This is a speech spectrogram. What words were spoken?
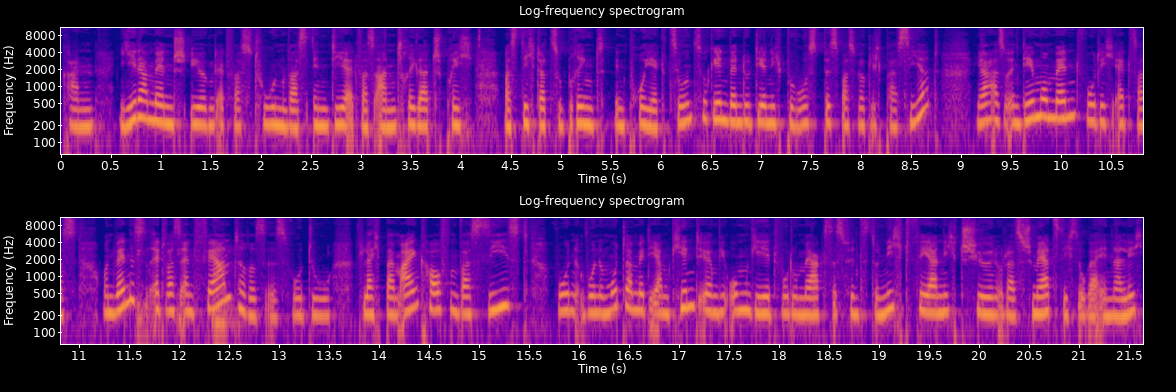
kann jeder Mensch irgendetwas tun, was in dir etwas antriggert, sprich, was dich dazu bringt, in Projektion zu gehen, wenn du dir nicht bewusst bist, was wirklich passiert. Ja, also in dem Moment, wo dich etwas, und wenn es etwas Entfernteres ist, wo du vielleicht beim Einkaufen was siehst, wo, wo eine Mutter mit ihrem Kind irgendwie umgeht, wo du merkst, das findest du nicht fair, nicht schön oder es schmerzt dich sogar innerlich,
